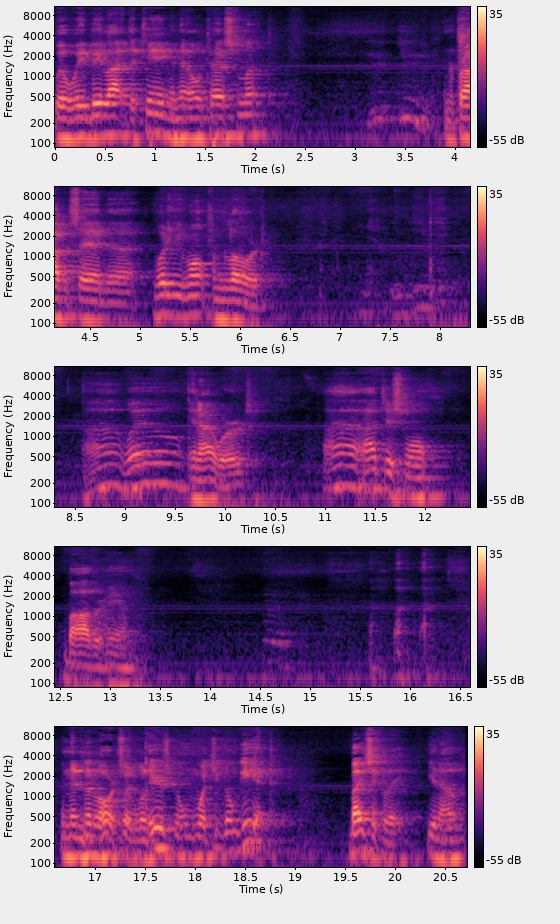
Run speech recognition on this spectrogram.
Will we be like the king in the Old Testament? And the prophet said, uh, What do you want from the Lord? Ah, well, in our words, I, I just won't bother him. and then the Lord said, Well, here's what you're going to get. Basically, you know,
